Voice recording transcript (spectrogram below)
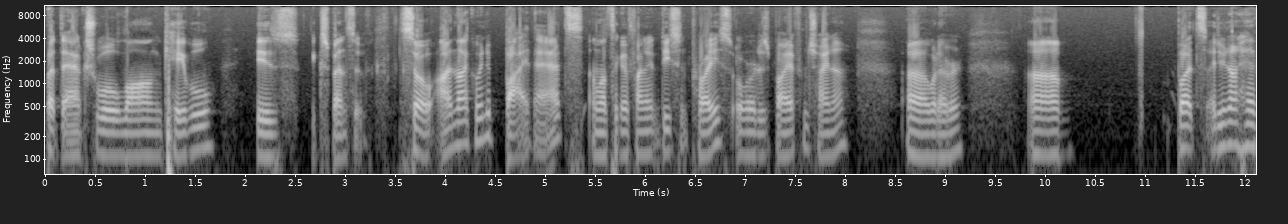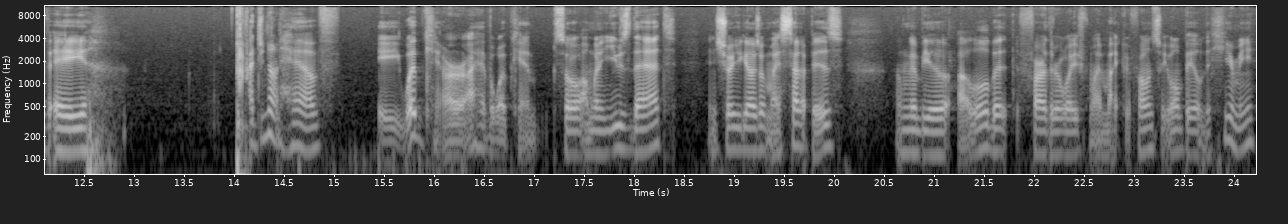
but the actual long cable is expensive. So I'm not going to buy that unless I can find a decent price or just buy it from China, uh, whatever. Um, but I do not have a I do not have a webcam or I have a webcam so I'm going to use that and show you guys what my setup is. I'm going to be a, a, little bit farther away from my microphone so you won't be able to hear me.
